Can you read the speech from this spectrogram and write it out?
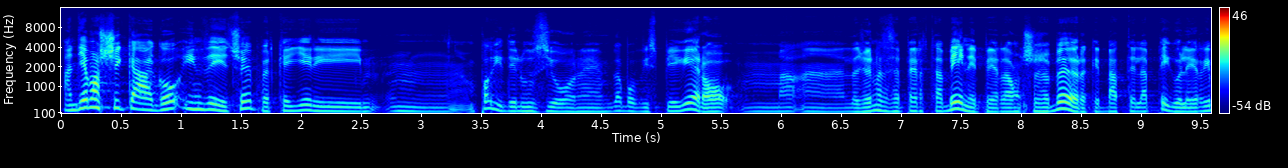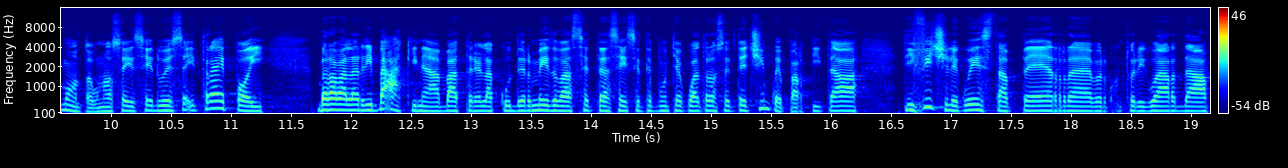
Andiamo a Chicago invece perché ieri mh, mm, po' di delusione, dopo vi spiegherò, ma uh, la giornata si è aperta bene per Ange Jabeur che batte la Pegola in rimonta 1-6-6-2-6-3, poi brava la Ribachina a battere la Kudermetova 7-6, 7 punti a 4, 7-5, partita difficile questa per, per quanto riguarda...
